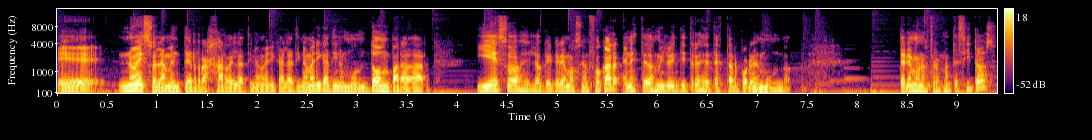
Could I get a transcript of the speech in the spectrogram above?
Eh, no es solamente rajar de Latinoamérica, Latinoamérica tiene un montón para dar. Y eso es lo que queremos enfocar en este 2023 de Tester por el Mundo. Tenemos nuestros matecitos.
